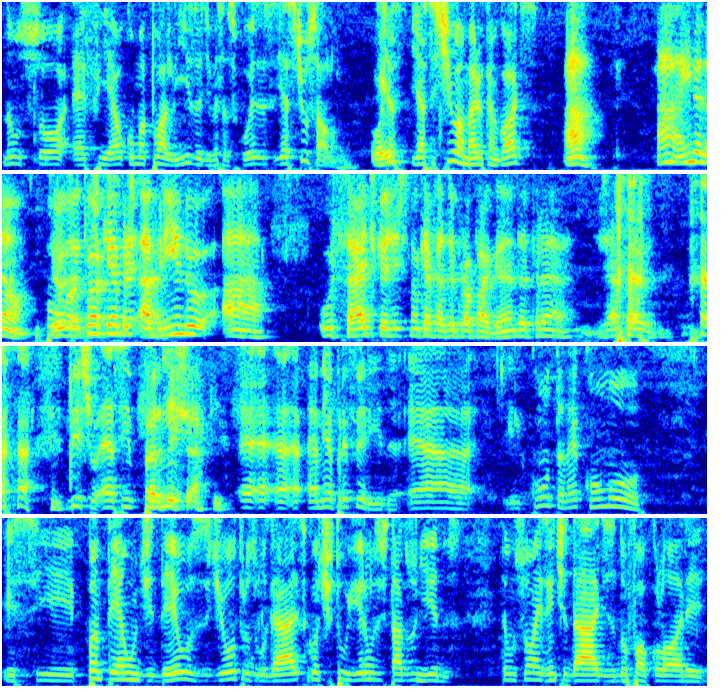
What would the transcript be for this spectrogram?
não só é fiel, como atualiza diversas coisas. Já assistiu, Saulo? Oi? Já, já assistiu American Gods? Ah, ah ainda não. Pô, eu estou aqui abri abrindo a, o site que a gente não quer fazer propaganda para já pra... Bicho, é assim, para mim deixar aqui. É, é, é, é, a minha preferida. É a, ele conta, né, como esse panteão de deuses de outros lugares constituíram os Estados Unidos. Então são as entidades do folclore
